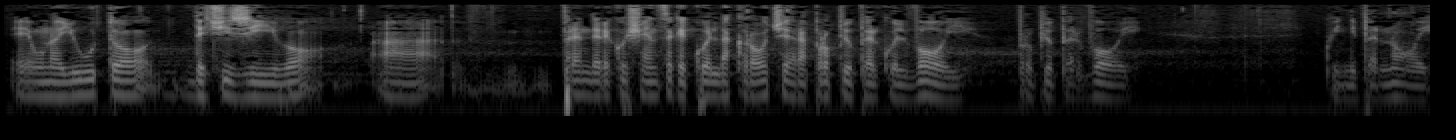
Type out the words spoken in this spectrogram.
è un aiuto decisivo a prendere coscienza che quella croce era proprio per quel voi, proprio per voi, quindi per noi.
